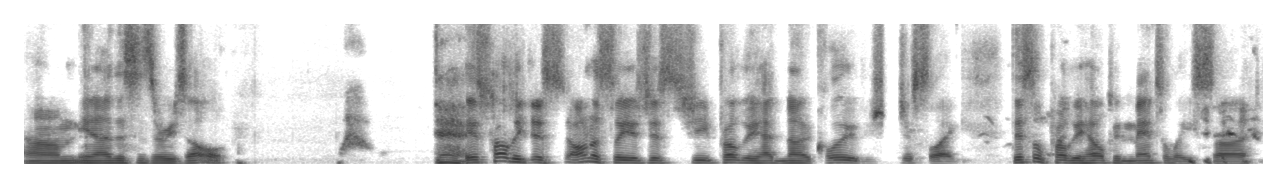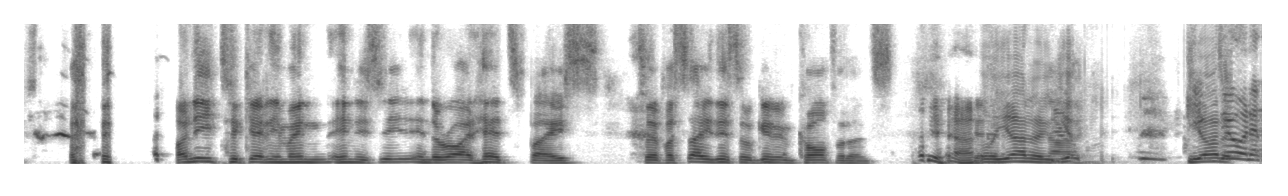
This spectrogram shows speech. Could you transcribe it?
um, you know, this is the result. Wow, it's probably just honestly, it's just she probably had no clue. She's just like this will probably help him mentally, so. I need to get him in in his in the right headspace. So if I say this, it'll give him confidence. Yeah. Well, you gotta, you, Keep to, doing it,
